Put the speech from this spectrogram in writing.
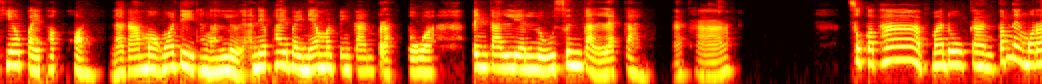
เที่ยวไปพักผ่อนนะคะ มองว่าดีทั้งนั้นเลย อันนี้ไพ่ใบนี้มันเป็นการปรับตัว เป็นการเรียนรู้ซึ่งกันและกันนะคะสุขภาพมาดูกันตำแหน่งมร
